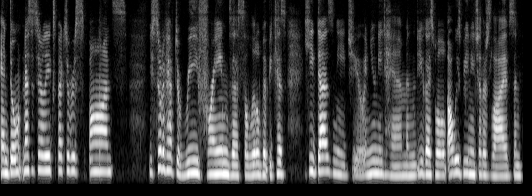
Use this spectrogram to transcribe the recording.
and don't necessarily expect a response. You sort of have to reframe this a little bit because he does need you and you need him, and you guys will always be in each other's lives. And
